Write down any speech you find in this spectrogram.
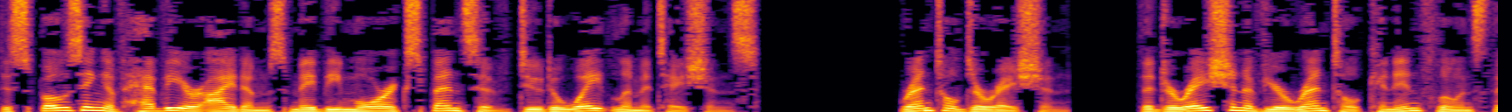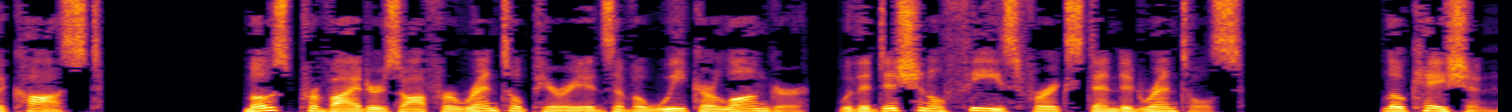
disposing of heavier items may be more expensive due to weight limitations. Rental duration. The duration of your rental can influence the cost. Most providers offer rental periods of a week or longer, with additional fees for extended rentals. Location.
